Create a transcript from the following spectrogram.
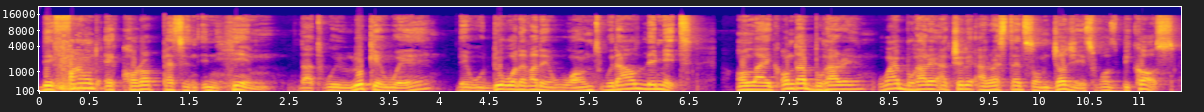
They found a corrupt person in him that will look away, they will do whatever they want without limit. Unlike under Buhari, why Buhari actually arrested some judges was because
